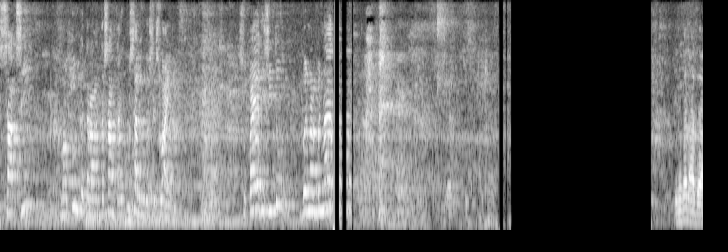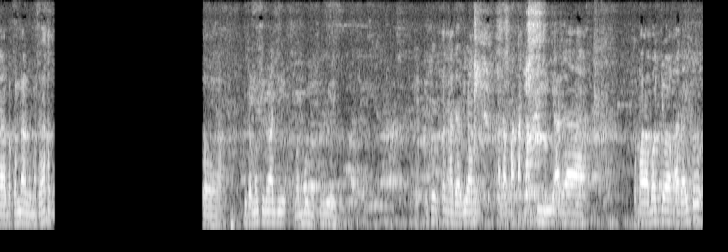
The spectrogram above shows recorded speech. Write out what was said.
saksi maupun keterangan tersangka itu saling bersesuaian. Supaya di situ benar-benar ini kan ada berkembang di masyarakat tidak mungkin lagi membunuh sendiri. Itu kan ada yang ada patah kaki ada kepala bocor ada itu.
